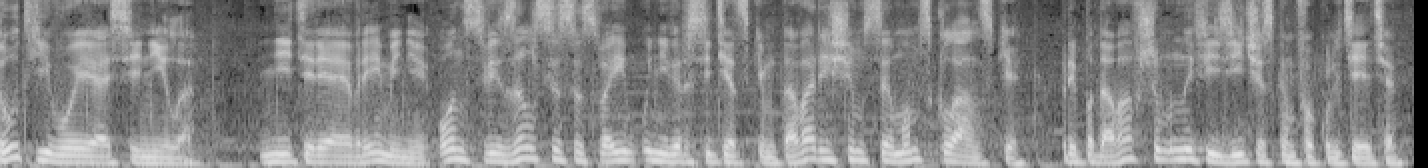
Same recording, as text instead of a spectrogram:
Тут его и осенило. Не теряя времени, он связался со своим университетским товарищем Сэмом Склански, преподававшим на физическом факультете –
